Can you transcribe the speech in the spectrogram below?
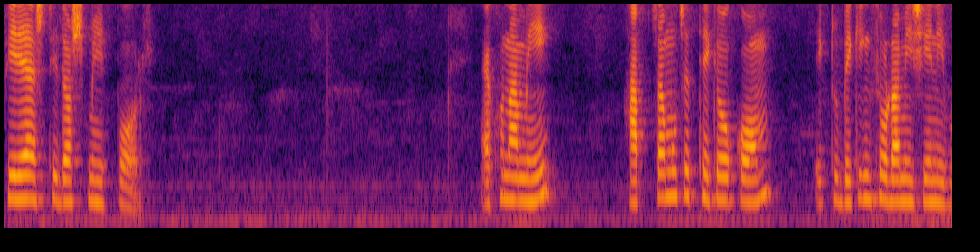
ফিরে আসছি দশ মিনিট পর। এখন আমি হাফ চামচের থেকেও কম একটু বেকিং সোডা মিশিয়ে নিব।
